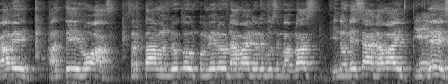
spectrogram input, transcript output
Kami anti hoax serta mendukung pemilu damai 2019 Indonesia damai. Yes. Yes.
